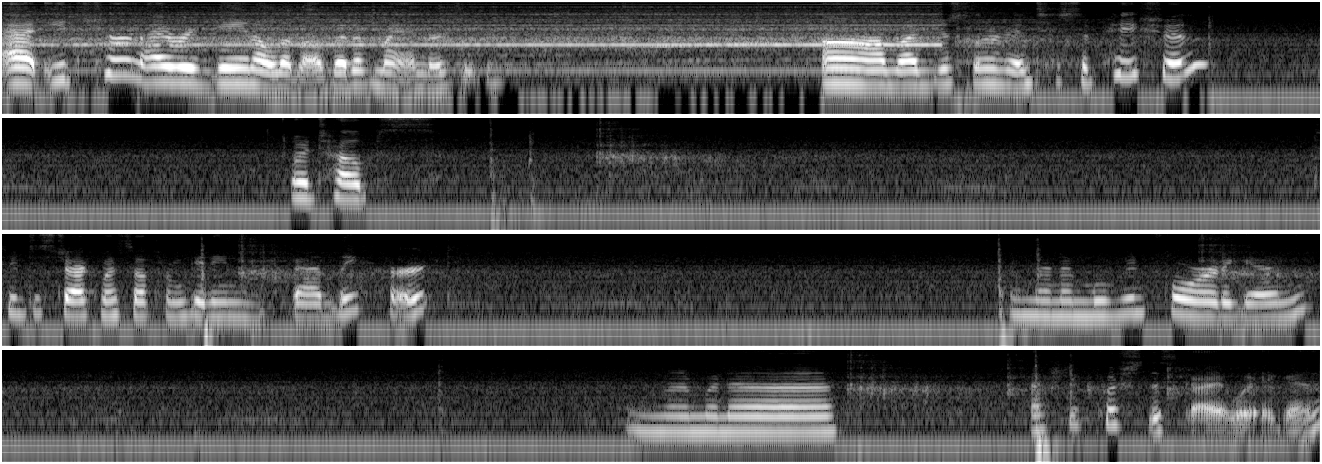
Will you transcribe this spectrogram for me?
At each turn, I regain a little bit of my energy. Um, I've just learned anticipation, which helps to distract myself from getting badly hurt. And then I'm moving forward again. And then I'm gonna actually push this guy away again.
